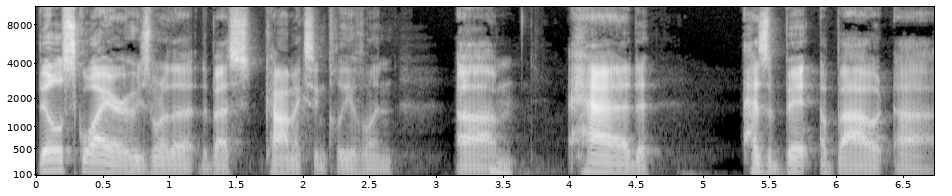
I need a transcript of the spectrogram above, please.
bill squire who's one of the, the best comics in cleveland um, had has a bit about uh,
